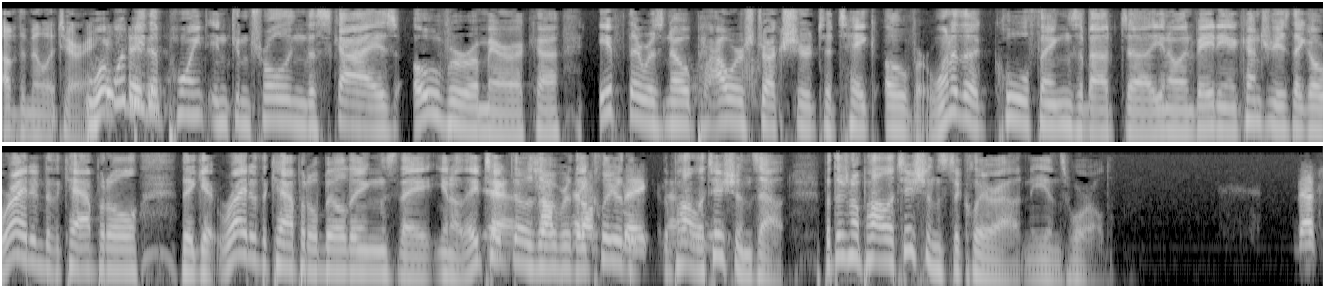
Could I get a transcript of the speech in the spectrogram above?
of the military. What would be the point in controlling the skies over America if there was no power structure to take over? One of the cool things about uh, you know invading a country is they go right into the capital, they get right at the Capitol buildings, they you know they take Yeah, those over, they clear the, the politicians out. But there's no politicians to clear out in Ian's world. That's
